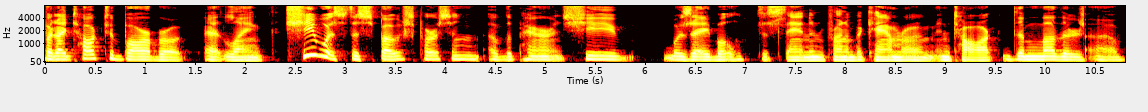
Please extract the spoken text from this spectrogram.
But I talked to Barbara at length. She was the spokesperson of the parents. She was able to stand in front of a camera and talk. The mothers of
